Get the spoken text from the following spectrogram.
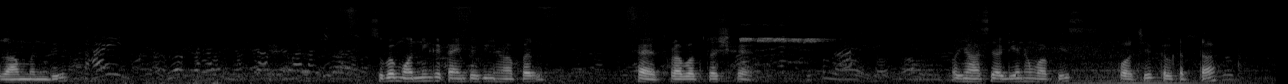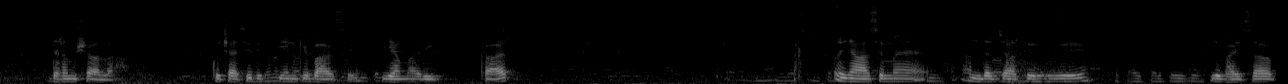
राम मंदिर। सुबह मॉर्निंग के टाइम पे भी यहाँ पर है थोड़ा बहुत रश है। और यहाँ से अगेन हम वापस पहुँचे कलकत्ता। धर्मशाला। कुछ ऐसी दिखती है इनके बाहर से। ये हमारी कार। और यहाँ से मैं अंदर जाते हुए ये भाई साहब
